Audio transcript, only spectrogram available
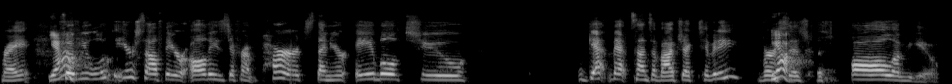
right? Yeah. So if you look at yourself that you're all these different parts, then you're able to get that sense of objectivity versus yeah. just all of you,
